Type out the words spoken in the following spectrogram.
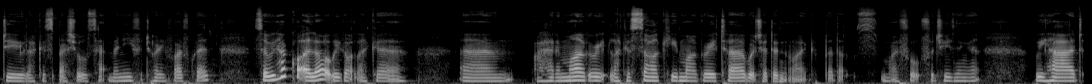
do like a special set menu for 25 quid. So we had quite a lot. We got like a, um, I had a margarita, like a sake margarita, which I didn't like, but that's my fault for choosing it. We had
